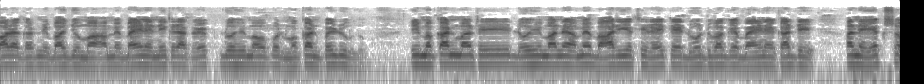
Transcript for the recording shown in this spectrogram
મારા ઘરની બાજુમાં. અમે બાયણે નીકળ્યા તો એક ડોહીમાં ઉપર મકાન પડ્યું હતું. એ મકાનમાંથી ડોહીમાને અમે બારીએથી રહેતે દોઢ વાગે બાયણે કાઢી અને એકસો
